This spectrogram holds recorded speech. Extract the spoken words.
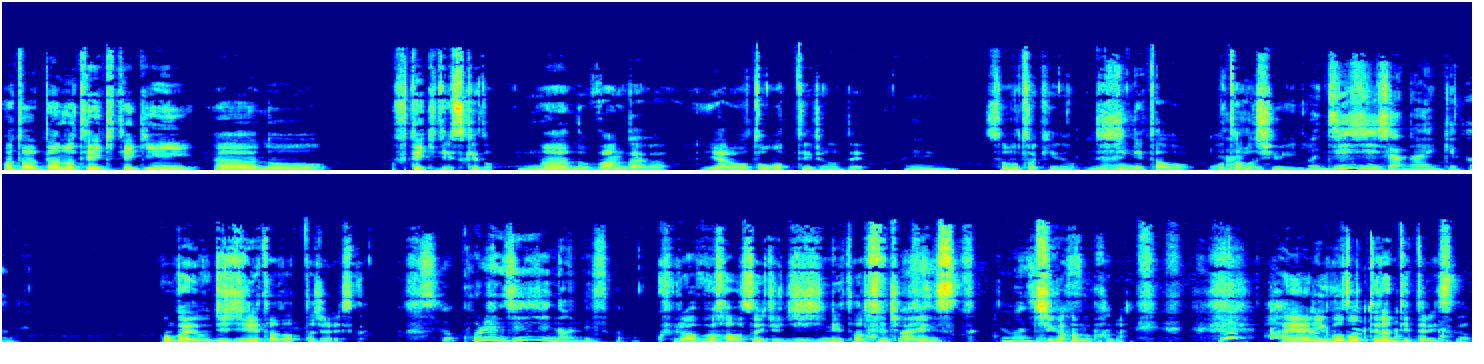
また、あの、定期的に、あの、不定期ですけど、うんあの、番外はやろうと思っているので、うん。その時の時事ネタをお楽しみに。はいまあ時事じゃないけどね。今回でも時事ネタだったじゃないですか。これ時事なんですか？クラブハウスは一応時事ネタなんじゃないですか？違うのかな？流行りごとってなんて言ったらいいですか？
